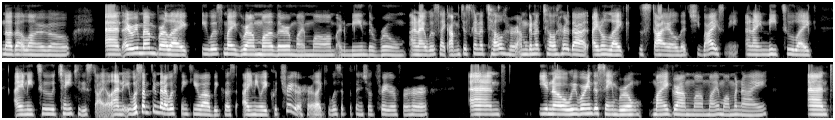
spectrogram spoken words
not that long ago and I remember like it was my grandmother, my mom, and me in the room. And I was like, I'm just gonna tell her, I'm gonna tell her that I don't like the style that she buys me. And I need to like I need to change this style. And it was something that I was thinking about because I knew it could trigger her. Like it was a potential trigger for her. And, you know, we were in the same room, my grandma, my mom, and I. And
